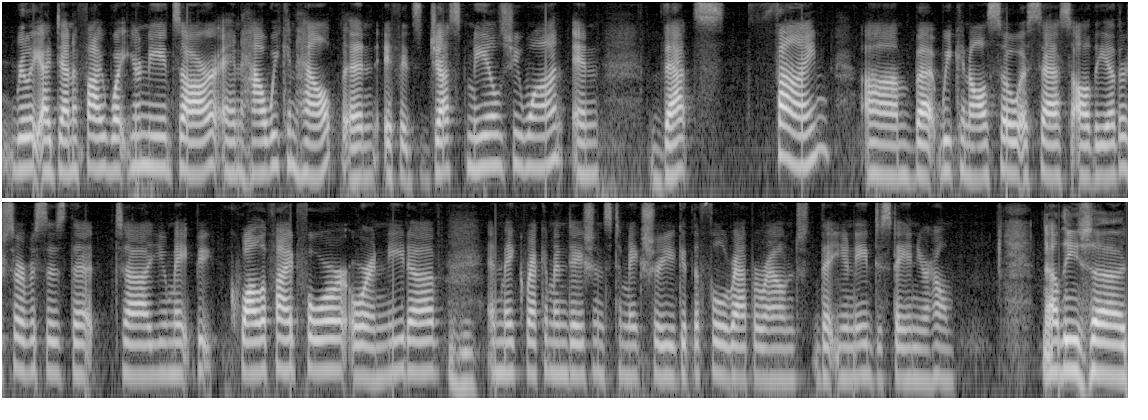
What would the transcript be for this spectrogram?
really identify what your needs are and how we can help. And if it's just meals you want, and that's fine. Um, but we can also assess all the other services that uh, you may be qualified for or in need of and make recommendations to make sure you get the full wraparound that you need to stay in your home. Now, these uh,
